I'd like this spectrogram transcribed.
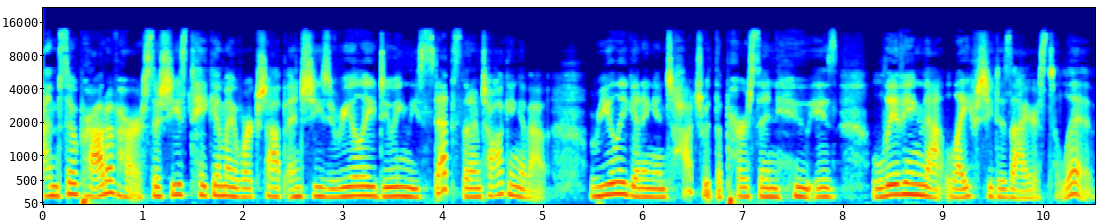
I'm so proud of her. So she's taken my workshop and she's really doing these steps that I'm talking about, really getting in touch with the person who is living that life she desires to live.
